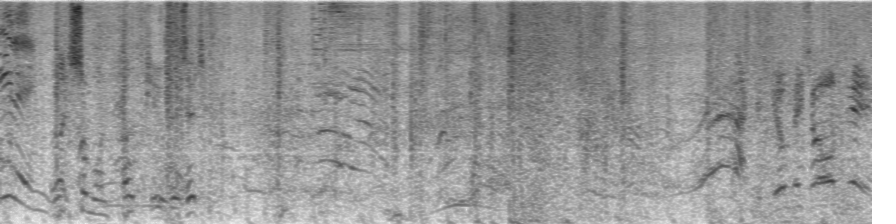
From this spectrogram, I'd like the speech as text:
Healing! Let someone help you, wizard. I could do this all day!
